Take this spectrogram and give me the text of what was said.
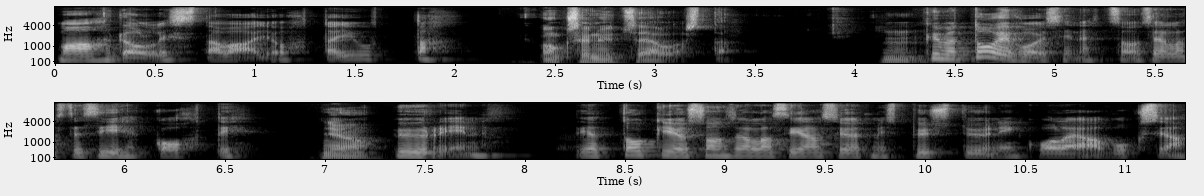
mahdollistavaa johtajuutta. Onko se nyt sellaista? Mm. Kyllä mä toivoisin, että se on sellaista siihen kohti Joo. pyrin. Ja toki jos on sellaisia asioita, missä pystyy niin olemaan avuksi ja,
